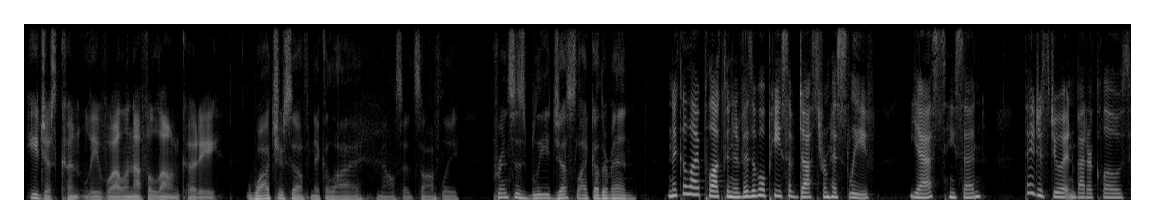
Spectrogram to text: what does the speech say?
He just couldn't leave well enough alone, could he? Watch yourself, Nikolai, Mal said softly. Princes bleed just like other men. Nikolai plucked an invisible piece of dust from his sleeve. Yes, he said. They just do it in better clothes.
